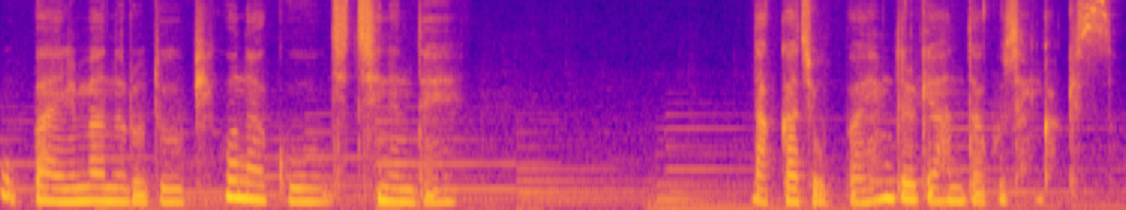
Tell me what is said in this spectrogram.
오빠 일만으로도 피곤하고 지치는데 나까지 오빠 힘들게 한다고 생각했어.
